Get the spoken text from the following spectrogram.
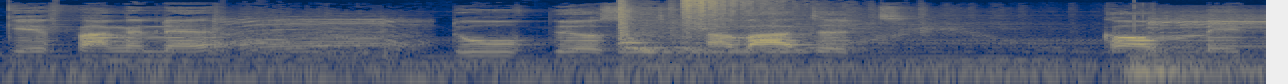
Gefangene, du wirst erwartet. Komm mit.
